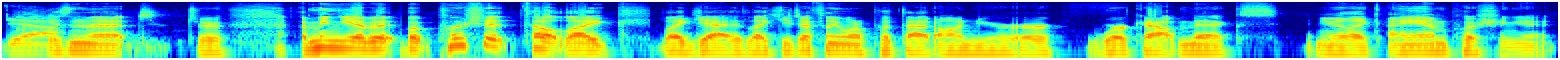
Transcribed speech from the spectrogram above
Yeah. Isn't that true? I mean, yeah, but but push it felt like like yeah, like you definitely want to put that on your workout mix, and you're like, I am pushing it.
